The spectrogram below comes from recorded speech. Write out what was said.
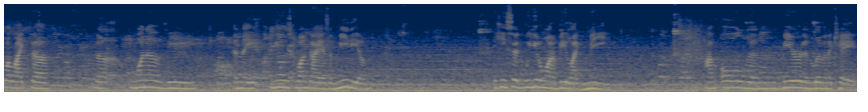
well, like the the one of the and they used one guy as a medium. He said, "Well, you don't want to be like me. I'm old and beard and live in a cave."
